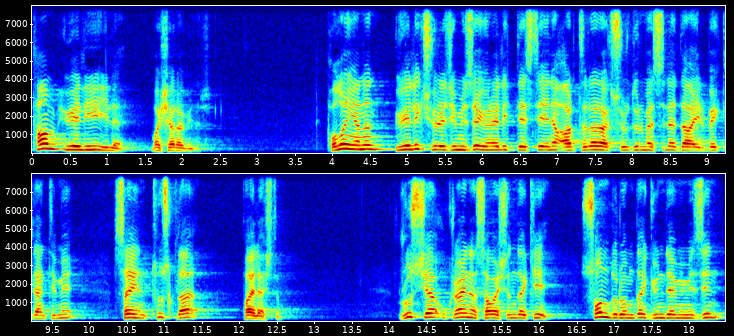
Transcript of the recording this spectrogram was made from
tam üyeliği ile başarabilir. Polonya'nın üyelik sürecimize yönelik desteğini artırarak sürdürmesine dair beklentimi Sayın Tusk'la paylaştım. Rusya-Ukrayna savaşındaki son durumda gündemimizin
